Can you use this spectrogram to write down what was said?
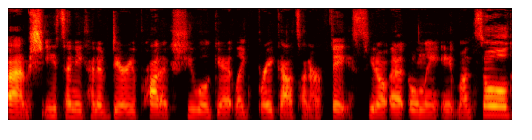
um, she eats any kind of dairy product, she will get like breakouts on her face. You know, at only eight months old,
